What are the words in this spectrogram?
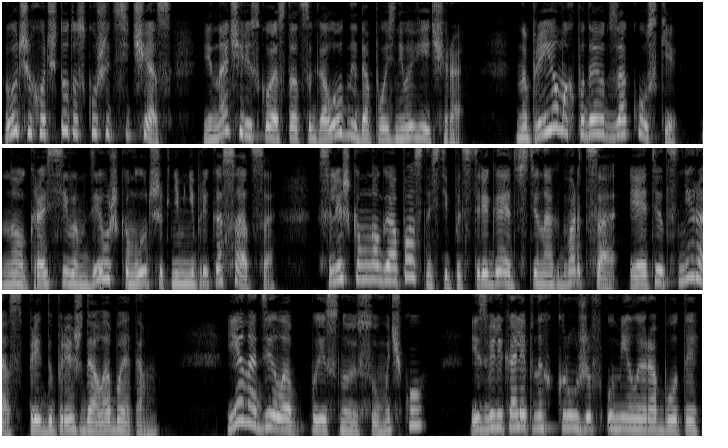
Лучше хоть что-то скушать сейчас, иначе рискую остаться голодной до позднего вечера. На приемах подают закуски, но красивым девушкам лучше к ним не прикасаться. Слишком много опасностей подстерегает в стенах дворца, и отец не раз предупреждал об этом. Я надела поясную сумочку из великолепных кружев умелой работы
